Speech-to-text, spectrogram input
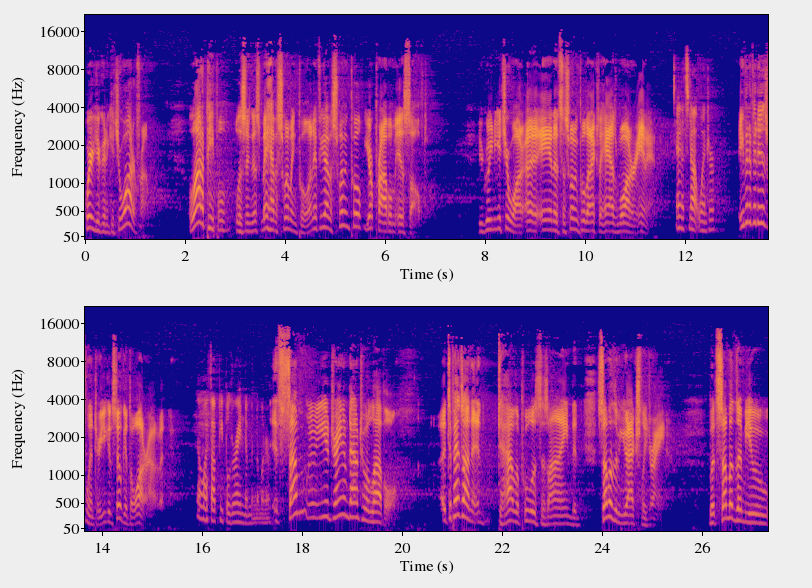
where you're going to get your water from. A lot of people listening to this may have a swimming pool, and if you have a swimming pool, your problem is solved. You're going to get your water, uh, and it's a swimming pool that actually has water in it. And it's not winter. Even if it is winter, you can still get the water out of it. Oh, I thought people drained them in the winter. Some you drain them down to a level. It depends on uh, how the pool is designed, and some of them you actually drain, but some of them you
